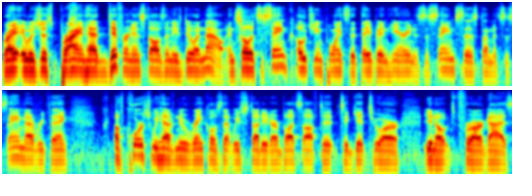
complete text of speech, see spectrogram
right? It was just Brian had different installs than he's doing now. And so it's the same coaching points that they've been hearing. It's the same system. It's the same everything of course we have new wrinkles that we've studied our butts off to, to get to our you know for our guys.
